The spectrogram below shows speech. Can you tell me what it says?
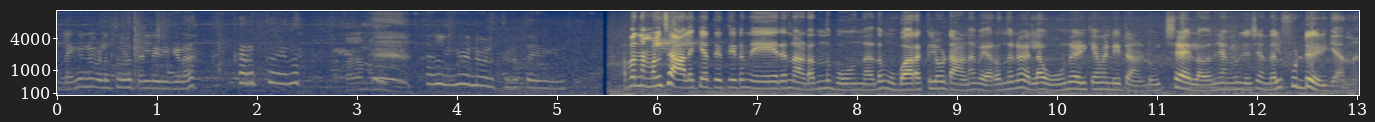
അല്ലെങ്കിൽ പിന്നെ വെളുത്തുകൊടുത്തല്ലേ ഇരിക്കണ. കറുത്തായത് അല്ലെങ്കിൽ പിന്നെ വെളുത്തുകൊടുത്തായിരിക്കണം അപ്പം നമ്മൾ ചാലക്കകത്ത് എത്തിയിട്ട് നേരെ നടന്നു പോകുന്നത് മുബാറക്കിലോട്ടാണ്. വേറെ ഒന്നിനും അല്ല ഊണ് കഴിക്കാൻ വേണ്ടിയിട്ടാണ് കേട്ടോ. ഉച്ചയായല്ലോ അതിന് ഞങ്ങൾ വിചാരിച്ചു എന്തായാലും ഫുഡ് കഴിക്കാമെന്ന്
